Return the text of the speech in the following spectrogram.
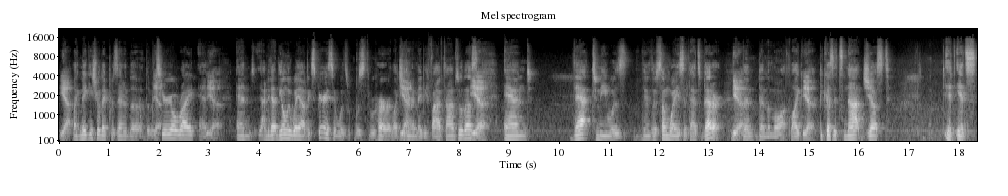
Yeah. Like making sure they presented the, the Yeah. material right and Yeah. and I mean that the only way I've experienced it was was through her. Like she Yeah. did it maybe five times with us. Yeah. And that to me was there, there's some ways that that's better Yeah. than than the moth. Like Yeah. because it's not just it, it's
